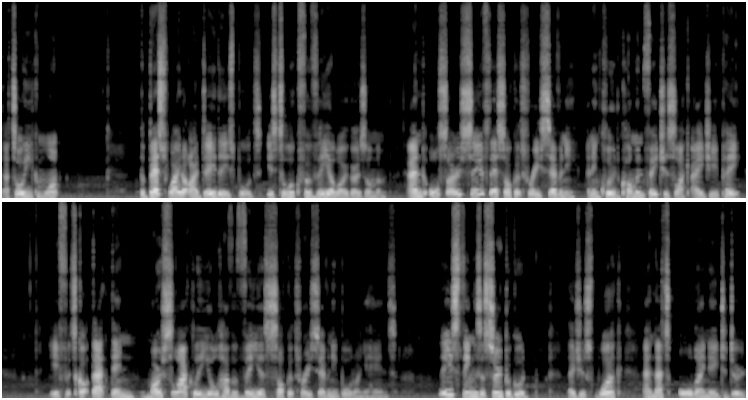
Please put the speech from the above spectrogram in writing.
That's all you can want. The best way to ID these boards is to look for VIA logos on them, and also see if they're socket 370 and include common features like AGP. If it's got that, then most likely you'll have a VIA socket 370 board on your hands. These things are super good. They just work, and that's all they need to do.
